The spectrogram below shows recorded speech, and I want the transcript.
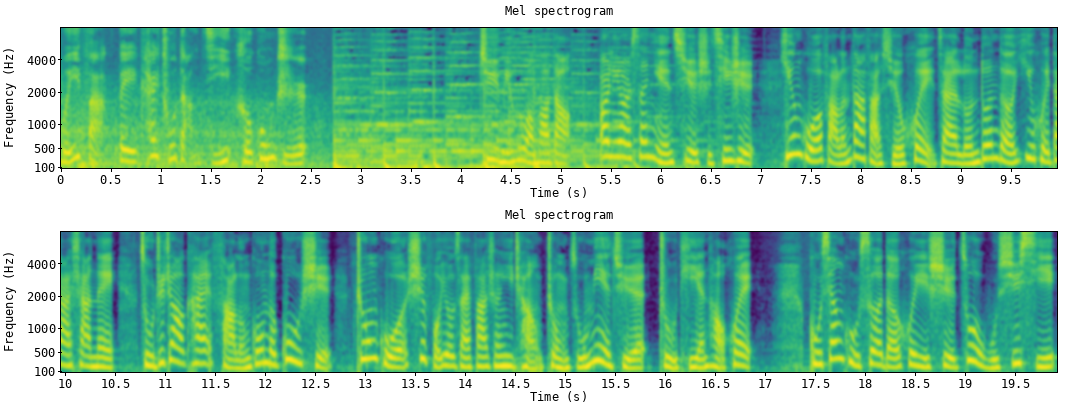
违法被开除党籍和公职。据明慧网报道，二零二三年七月十七日，英国法轮大法学会在伦敦的议会大厦内组织召开“法轮功的故事：中国是否又在发生一场种族灭绝”主题研讨会。古香古色的会议室座无虚席，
